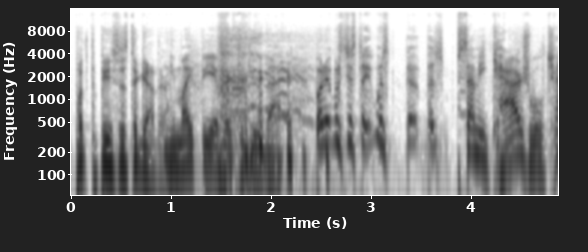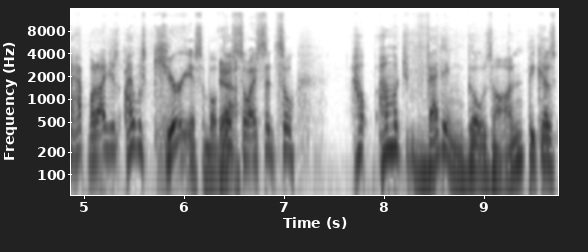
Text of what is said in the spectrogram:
put the pieces together. You might be able to do that. but it was just it was uh, uh, a semi casual chat. But I just I was curious about Yeah. this, so I said, so how how much vetting goes on? Because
